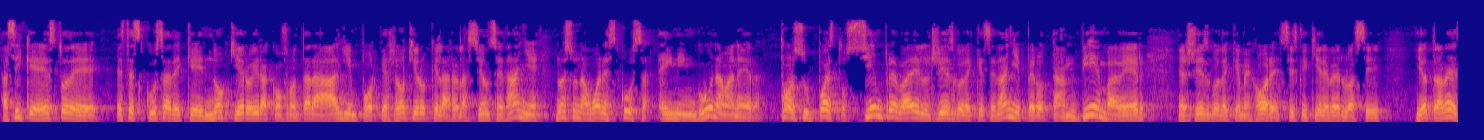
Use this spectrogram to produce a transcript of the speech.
Así que esto de esta excusa de que no quiero ir a confrontar a alguien porque no quiero que la relación se dañe, no es una buena excusa en ninguna manera. Por supuesto, siempre va a haber el riesgo de que se dañe, pero también va a haber el riesgo de que mejore, si es que quiere verlo así. Y otra vez,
